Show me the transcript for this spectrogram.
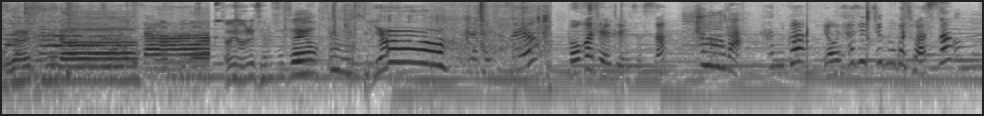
고생하셨습니다. 나. 언니 오늘 재밌었어요? 응. 이야. 나 재밌었어요? 뭐가 제일 재밌었어? 한가. 한과? 영희 사진 찍은 거 좋았어? 엄마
